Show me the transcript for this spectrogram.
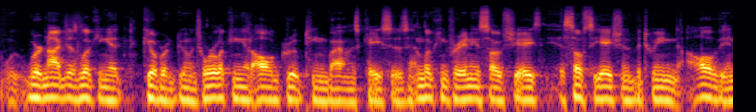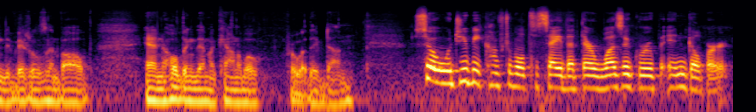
we're not just looking at Gilbert Goons, we're looking at all group teen violence cases and looking for any association, associations between all of the individuals involved and holding them accountable for what they've done. So would you be comfortable to say that there was a group in Gilbert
